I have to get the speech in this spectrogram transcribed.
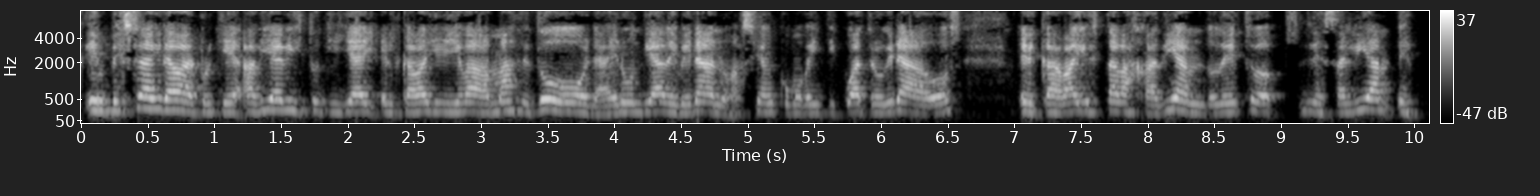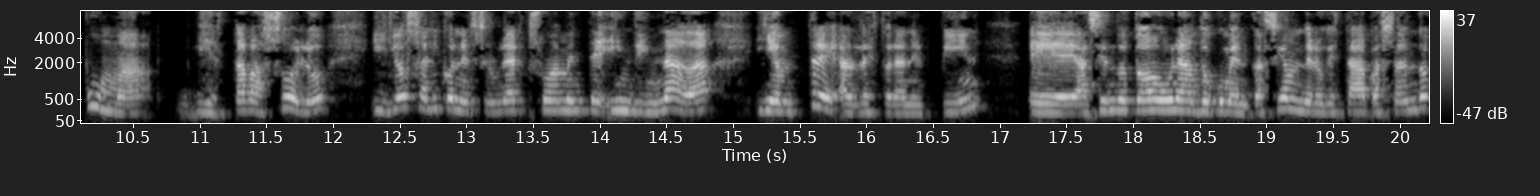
empecé a grabar porque había visto que ya el caballo llevaba más de dos horas, era un día de verano, hacían como 24 grados, el caballo estaba jadeando, de hecho le salía espuma y estaba solo, y yo salí con el celular sumamente indignada y entré al restaurante El Pin, eh, haciendo toda una documentación de lo que estaba pasando,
